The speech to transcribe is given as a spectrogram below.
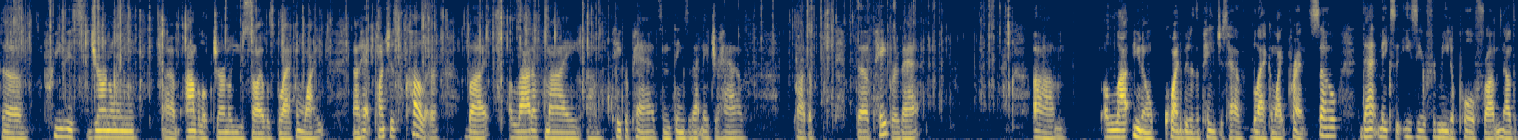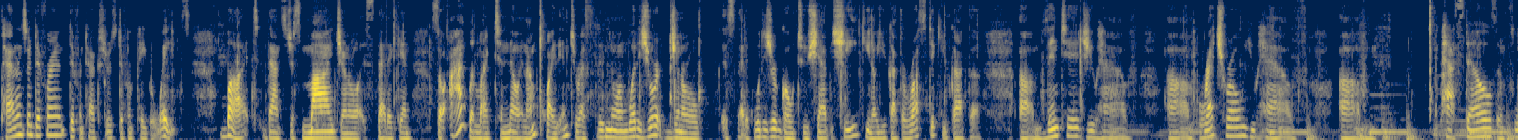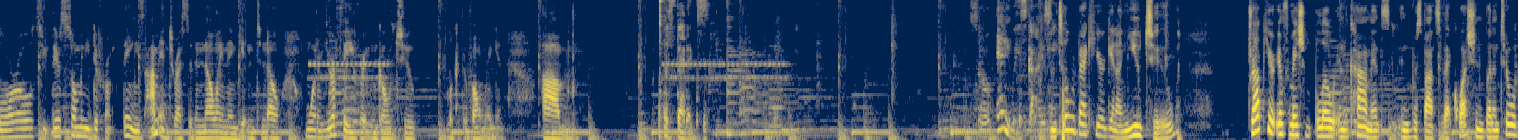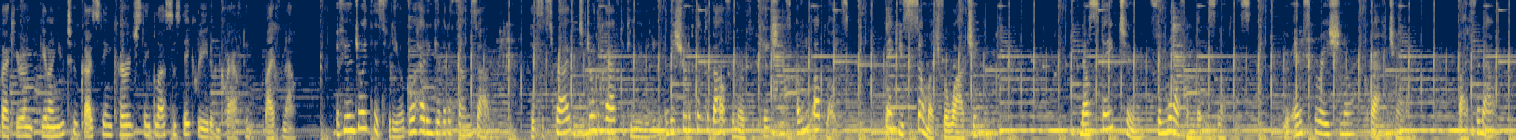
the previous journaling uh, envelope journal you saw it was black and white. Now it had punches of color, but a lot of my um, paper pads and things of that nature have uh, the the paper that um, a lot, you know, quite a bit of the pages have black and white prints. So that makes it easier for me to pull from. Now the patterns are different, different textures, different paper weights, but that's just my general aesthetic. And so I would like to know, and I'm quite interested in knowing what is your general aesthetic? What is your go-to shabby chic? You know, you've got the rustic, you've got the um, vintage, you have um, retro, you have um, pastels and florals. There's so many different things I'm interested in knowing and getting to know. What are your favorite and go to? Look at their phone ringing. Um, aesthetics. So, anyways, guys, until we're back here again on YouTube, drop your information below in the comments in response to that question. But until we're back here again on YouTube, guys, stay encouraged, stay blessed, and stay creative in crafting. Bye for now. If you enjoyed this video, go ahead and give it a thumbs up. Hit subscribe to join the crafting community and be sure to click the bell for notifications of new uploads. Thank you so much for watching. Now stay tuned for more from Livie's Lovelies, your inspirational craft channel. Bye for now.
